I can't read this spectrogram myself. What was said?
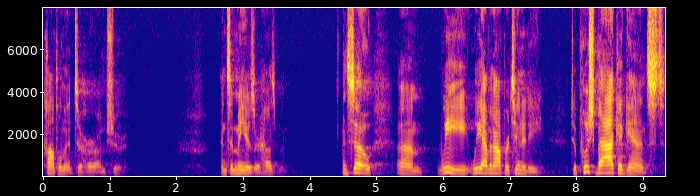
compliment to her, I'm sure. And to me as her husband. And so um, we, we have an opportunity to push back against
